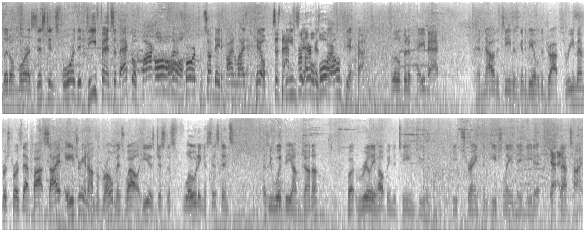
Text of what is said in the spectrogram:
little more assistance for the defense of Echo Fox. Oh. Fast forward from Ssumday to finalize the kill. Says that's Keane's for there level as four. well. Yeah, a little bit of payback. And now the team is going to be able to drop three members towards that bot side. Adrian on the roam as well. He is just this floating assistance as he would be on Janna, but really helping the team to keep strength in each lane they need it Yeah, at that time.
